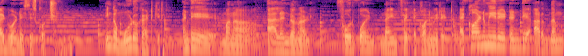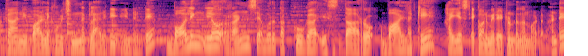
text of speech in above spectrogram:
అడ్వాంటేజ్ తీసుకోవచ్చు. ఇంకా మూడో కేటగిరీ అంటే మన Allan Donald four point nine five economy rate economy rate అంటే అర్థం కాని వాళ్ళకి ఒక చిన్న క్లారిటీ ఏంటంటే బౌలింగ్లో రన్స్ ఎవరు తక్కువగా ఇస్తారో వాళ్ళకే హైయెస్ట్ ఎకానమీ రేట్ ఉంటుందన్నమాట. అంటే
